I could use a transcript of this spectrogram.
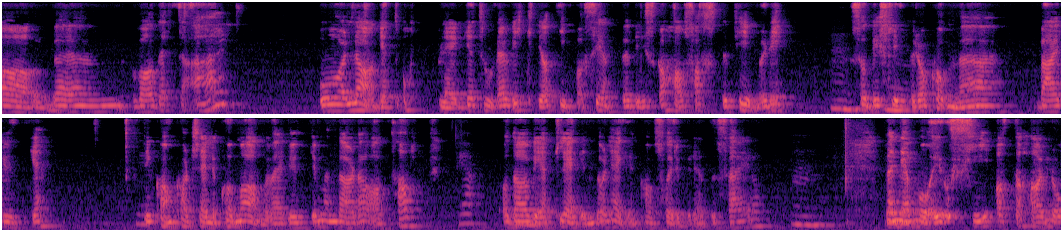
av hva dette er. Og lage et opplegg. Jeg tror det er viktig at de pasientene de skal ha faste timer, de. Så de slipper å komme hver uke. De kan kanskje heller komme annenhver uke, men da er det avtalt. Og da vet legen det, og legen kan forberede seg. Ja. Men jeg må jo si at det har, nå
